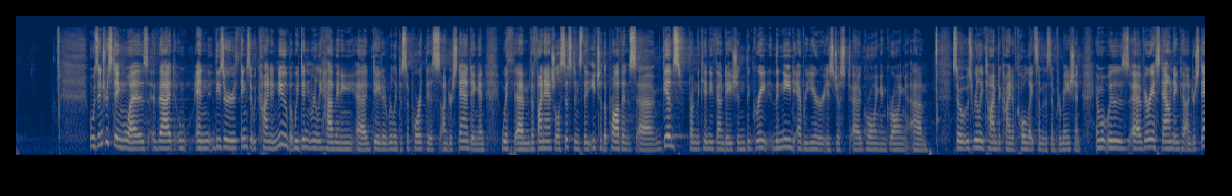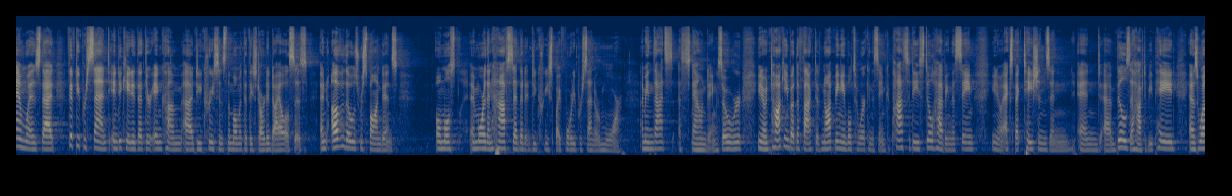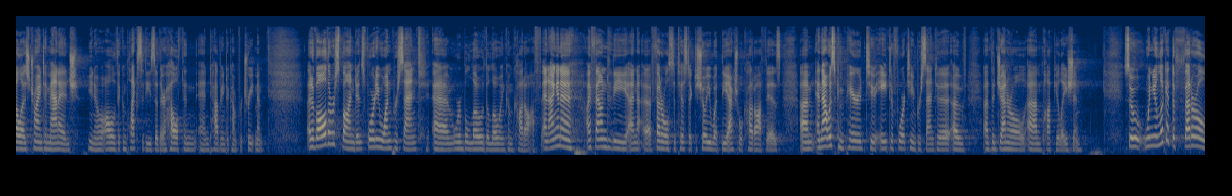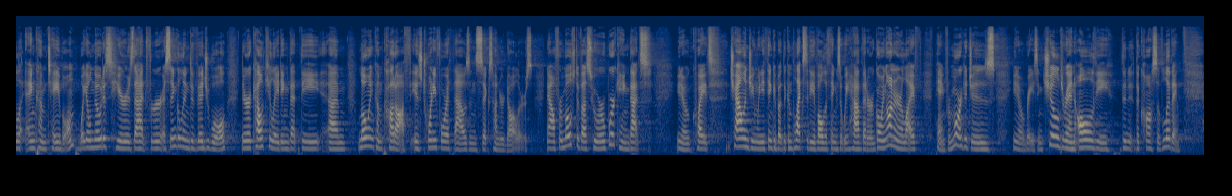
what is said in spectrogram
What was interesting was that, and these are things that we kind of knew, but we didn't really have any uh, data really to support this understanding. And with um, the financial assistance that each of the province uh, gives from the Kidney Foundation, the great, the need every year is just uh, growing and growing. Um, so it was really time to kind of collate some of this information. And what was uh, very astounding to understand was that 50% indicated that their income uh, decreased since the moment that they started dialysis. And of those respondents, almost and more than half said that it decreased by 40% or more. I mean, that's astounding. So we're, you know, talking about the fact of not being able to work in the same capacity, still having the same, you know, expectations and, and uh, bills that have to be paid, as well as trying to manage, you know, all of the complexities of their health and, and having to come for treatment. Out of all the respondents, 41% um, were below the low income cutoff. And I'm to, I found the uh, federal statistic to show you what the actual cutoff is. Um, and that was compared to 8 to 14% uh, of, of the general um, population. So when you look at the federal income table, what you'll notice here is that for a single individual, they're calculating that the um, low income cutoff is $24,600. Now, for most of us who are working, that's you know, quite challenging when you think about the complexity of all the things that we have that are going on in our life, paying for mortgages, you know, raising children, all the, the, the costs of living.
